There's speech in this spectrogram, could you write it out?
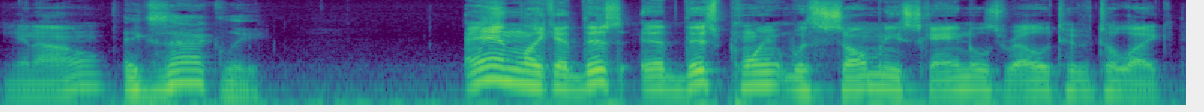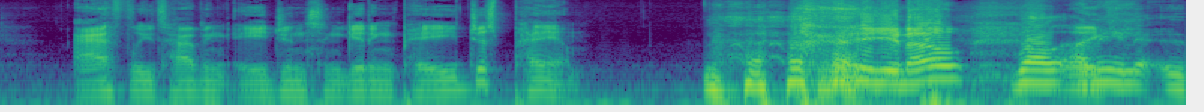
you know? exactly. And like at this at this point with so many scandals relative to like athletes having agents and getting paid, just pay them. you know? Well, I mean, uh,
